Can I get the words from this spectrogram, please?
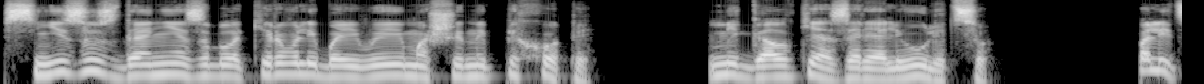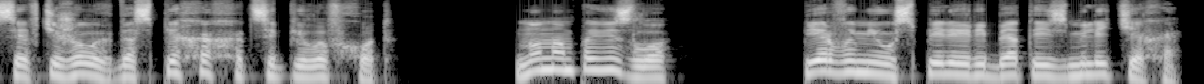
Снизу здания заблокировали боевые машины пехоты. Мигалки озаряли улицу. Полиция в тяжелых доспехах оцепила вход. Но нам повезло — Первыми успели ребята из Мелитеха.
